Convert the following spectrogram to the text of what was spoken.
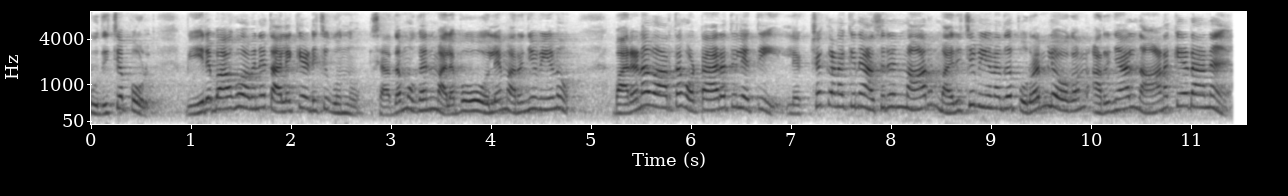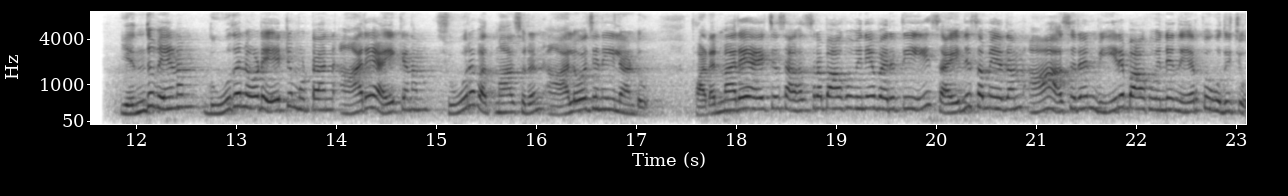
കുതിച്ചപ്പോൾ വീരബാഹു അവനെ തലക്കടിച്ചു കൊന്നു. ശതമുഖൻ മലപോലെ മറിഞ്ഞു വീണു. ഭരണവാർത്ത കൊട്ടാരത്തിലെത്തി. ലക്ഷക്കണക്കിന് അസുരന്മാർ മരിച്ചു വീണത് പുറം ലോകം അറിഞ്ഞാൽ നാണക്കേടാണ്. എന്തു വേണം? ദൂതനോട് ഏറ്റുമുട്ടാൻ ആരെ അയക്കണം? ശൂരപത്മാസുരൻ ആലോചനയിലാണ്ടു. ഭടന്മാരെ അയച്ച് സഹസ്രബാഹുവിനെ വരുത്തി സൈന്യസമേതം ആ അസുരൻ വീരബാഹുവിന്റെ നേർക്കു കുതിച്ചു.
